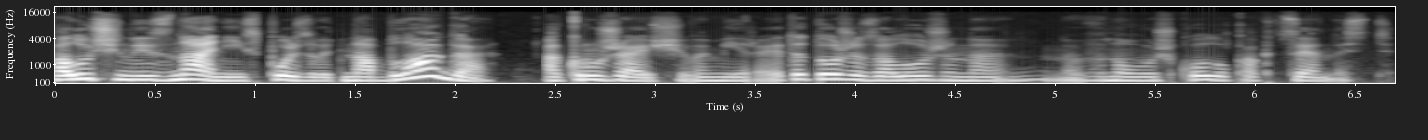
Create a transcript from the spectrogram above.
полученные знания использовать на благо окружающего мира, это тоже заложено в новую школу как ценность.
